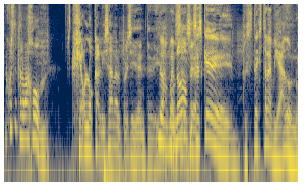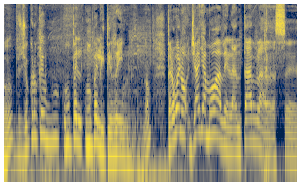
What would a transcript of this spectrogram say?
me cuesta trabajo geolocalizar al presidente, digamos. no, bueno, o sea, pues es que pues, está extraviado, ¿no? pues yo creo que un, un, pel- un pelitirrín, ¿no? Pero bueno, ya llamó a adelantar las, eh,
